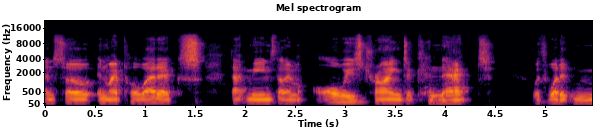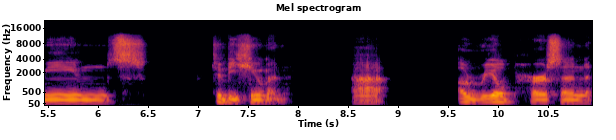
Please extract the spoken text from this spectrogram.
And so in my poetics, that means that I'm always trying to connect with what it means to be human, uh, a real person,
